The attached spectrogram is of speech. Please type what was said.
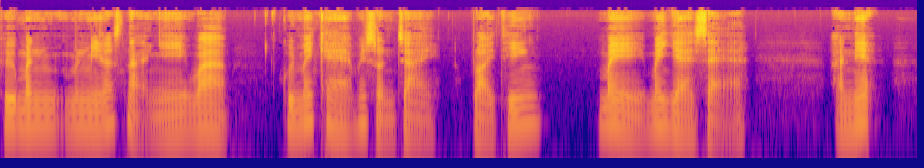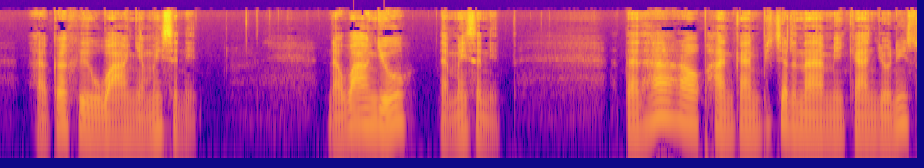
คือมันมันมีลักษณะอย่างนี้ว่าคุณไม่แคร์ไม่สนใจ ปล่อยทิ้งไม่ไม่แยแส อันเนี้ยก็คือวางยังไม่สนิทนะวางอยู่แต่ไม่สนิท แต่ถ้าเราผ่านการพิจารณา มีการโยนิโส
